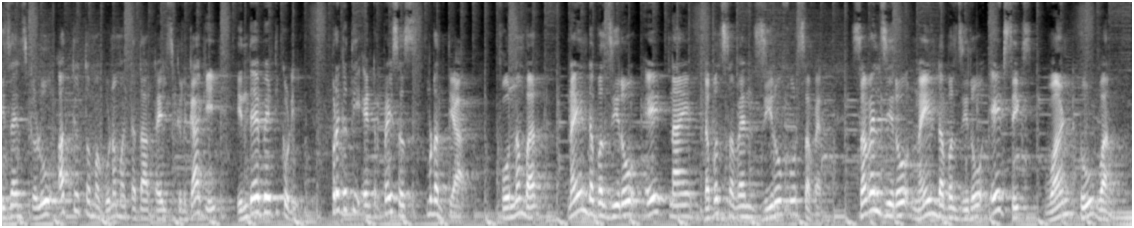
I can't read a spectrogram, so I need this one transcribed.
ಡಿಸೈನ್ಸ್ಗಳು ಅತ್ಯುತ್ತಮ ಗುಣಮಟ್ಟದ ಟೈಲ್ಸ್ಗಳಿಗಾಗಿ ಹಿಂದೆ ಭೇಟಿ ಕೊಡಿ. Pragati enterprises Mudantya. Phone number nine double zero eight nine double seven zero four seven. Seven zero nine double zero eight six one two one.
